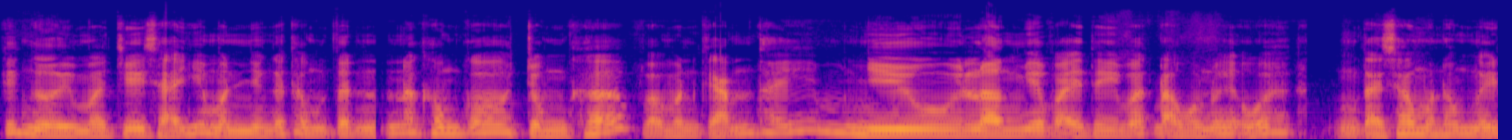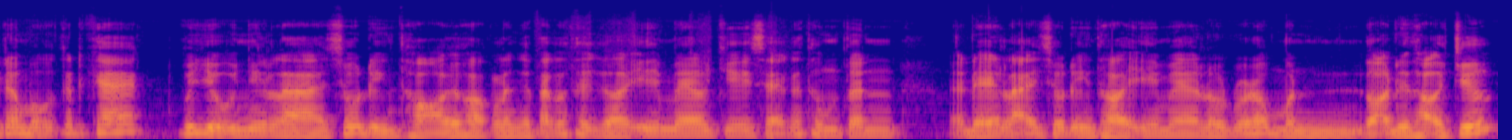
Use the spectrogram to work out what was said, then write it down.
cái người mà chia sẻ với mình những cái thông tin nó không có trùng khớp và mình cảm thấy nhiều lần như vậy thì bắt đầu mình nói ủa, tại sao mình mình không nghĩ ra một cách khác. Ví dụ như là số điện thoại hoặc là người ta có thể gửi email, chia sẻ cái thông tin để lại số điện thoại, email lúc đó mình gọi điện thoại trước,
